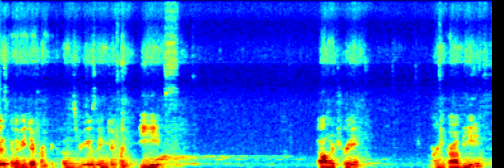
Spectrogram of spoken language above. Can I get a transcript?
Is going to be different because we're using different beads. Dollar Tree, Mardi Gras beads.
